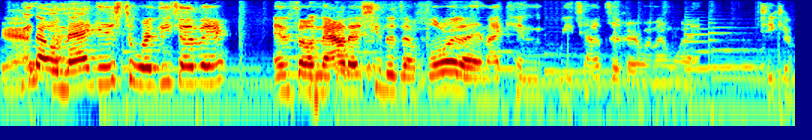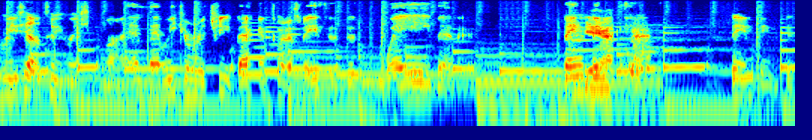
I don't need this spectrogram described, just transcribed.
yeah. you know, naggish towards each other. And so mm-hmm. now that she lives in Florida and I can reach out to her when I want, she can reach out to me when she wants, and then we can retreat back into our spaces. It's way better. Same thing. Yeah. kids. Same thing. Too.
